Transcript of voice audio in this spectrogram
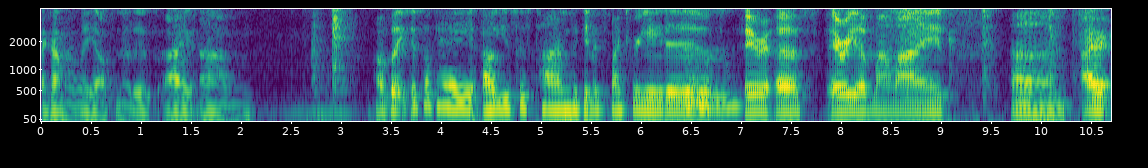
I got my layoff notice, I um, I was like, it's okay. I'll use this time to get into my creative Mm. area, uh, area of my life. Um, I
